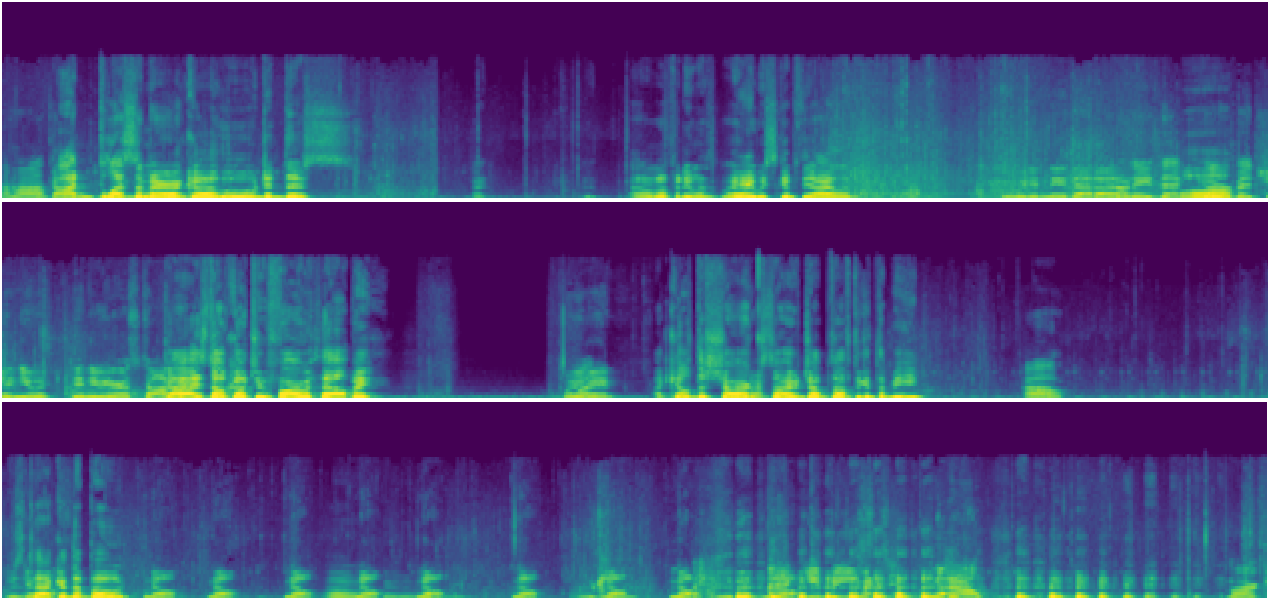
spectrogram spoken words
uh-huh. God bless America. Who did this? I I don't know if anyone's. Hey, we skipped the island. We didn't need that. I Uh, don't need that Oh. garbage. Didn't you? Didn't you hear us talking? Guys, don't go too far without me. What do you What? mean? I killed the shark, What's so I jumped off to get the meat. Oh. He was Get attacking off. the boat. No, no, no, Oh, no, okay. no, no, no, no, no, You beast. no. Mark,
